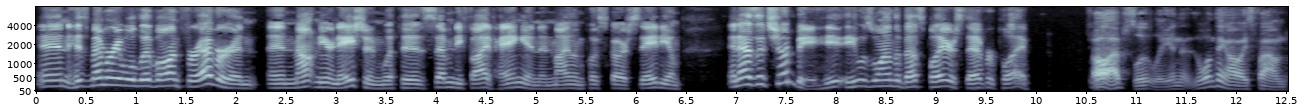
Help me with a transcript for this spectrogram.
And his memory will live on forever in, in Mountaineer Nation with his 75 hanging in Milan Puskar Stadium and as it should be. He he was one of the best players to ever play. Oh, absolutely. And the one thing I always found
